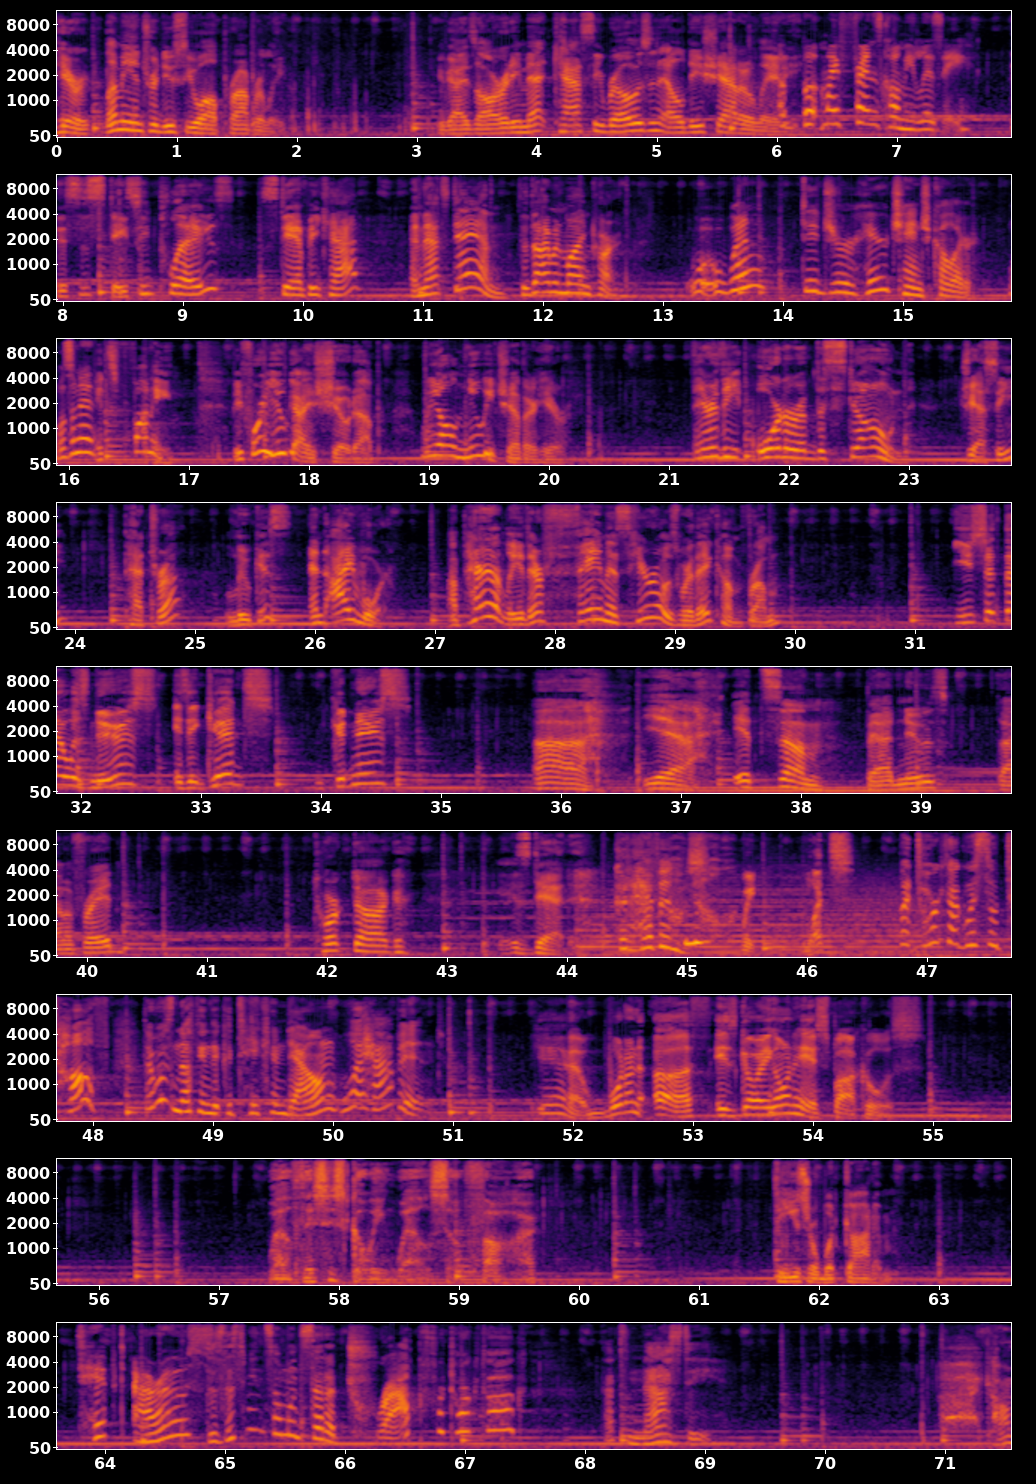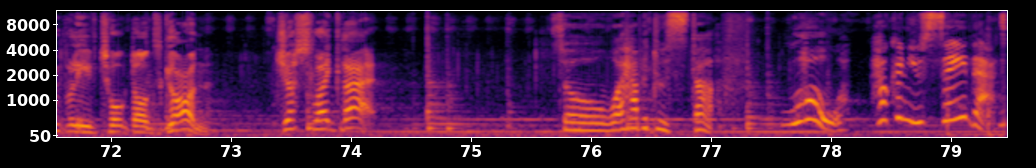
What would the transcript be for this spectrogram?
Here, let me introduce you all properly. You guys already met Cassie Rose and LD Shadow Uh, Lady. but my friends call me Lizzie. This is Stacy Plays, Stampy Cat, and that's Dan, the Diamond Minecart. W when did your hair change color? Wasn't it? It's funny. Before you guys showed up, we all knew each other here. They're the Order of the Stone. Jesse, Petra, Lucas, and Ivor. Apparently, they're famous heroes where they come from. You said there was news? Is it good? Good news? Uh, yeah, it's, um, bad news, I'm afraid. TorqueDawg is dead. Good heavens. No. Wait, what? But TorqueDawg was so tough. There was nothing that could take him down. What happened? Yeah, what on earth is going on here, Sparkles? Well, this is going well so far. These are what got him. Tipped arrows? Does this mean someone set a trap for TorqueDawg? That's nasty. I can't believe TorqueDawg's gone. Just like that. So, what happened to his stuff? Whoa! How can you say that?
